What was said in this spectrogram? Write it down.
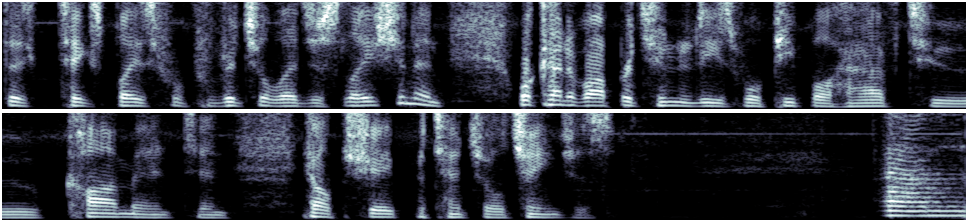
that takes place for provincial legislation, and what kind of opportunities will people have to comment and help shape potential changes? Um,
